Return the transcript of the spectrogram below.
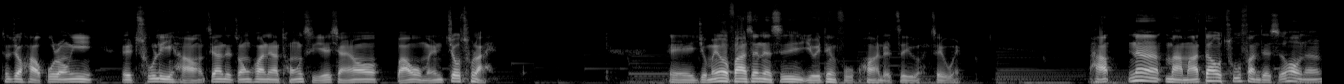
这就好不容易诶处理好这样的状况呢，同时也想要把我们救出来。诶，有没有发生的是有一点浮夸的这个这位？好，那妈妈到厨房的时候呢，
